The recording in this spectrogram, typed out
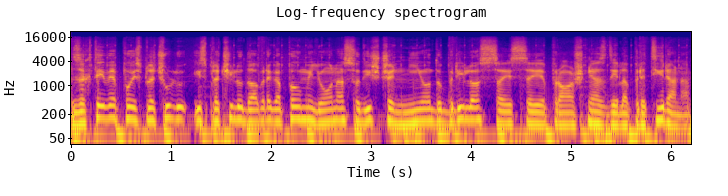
Zahteve po izplačilu, izplačilu dobrega pol milijona sodišče ni odobrilo, saj se je prošnja zdela pretirana.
